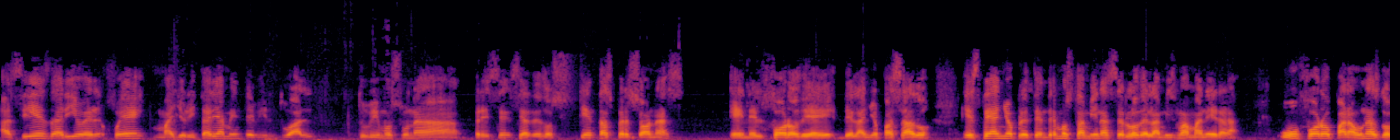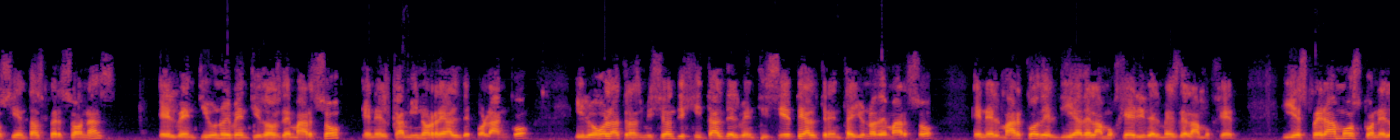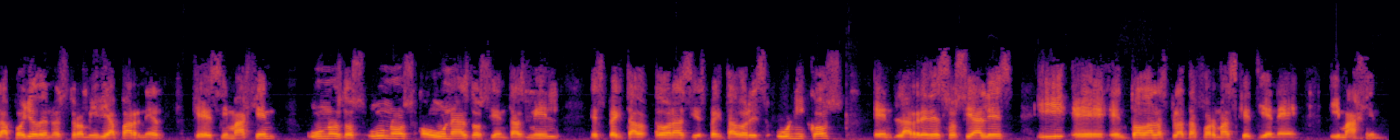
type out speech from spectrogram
Así es, Darío, er, fue mayoritariamente virtual. Tuvimos una presencia de 200 personas en el foro del año pasado. Este año pretendemos también hacerlo de la misma manera. Un foro para unas 200 personas el 21 y 22 de marzo en el Camino Real de Polanco y luego la transmisión digital del 27 al 31 de marzo en el marco del Día de la Mujer y del Mes de la Mujer. Y esperamos, con el apoyo de nuestro media partner, que es Imagen, unos, dos, unos o unas 200 mil espectadoras y espectadores únicos en las redes sociales y eh, en todas las plataformas que tiene Imagen.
